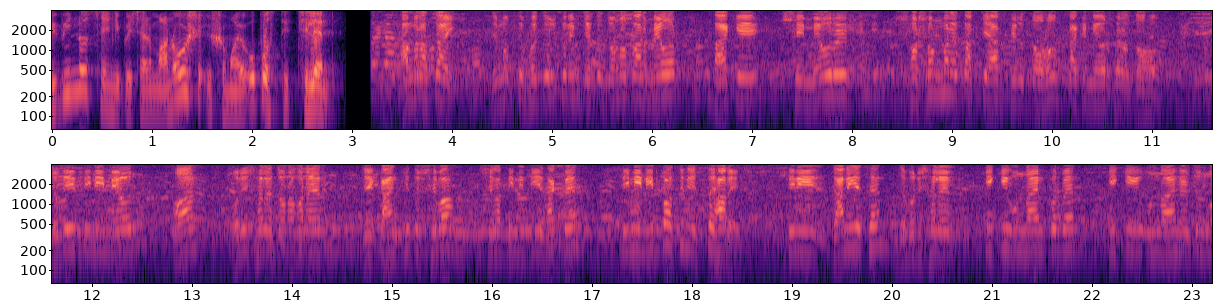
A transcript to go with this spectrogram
বিভিন্ন শ্রেণি পেশার মানুষ এ সময় উপস্থিত ছিলেন। আমরা চাই যে মুফতি ফজলুল করিম যেহেতু জনতার মেয়র, তাকে সেই মেয়রের সসম্মানে তার চেয়ার ফেরত দেওয়া হোক, তাকে মেয়র ফেরত দেওয়া হোক। যদি তিনি মেয়র হন, বরিশালের জনগণের যে কাঙ্ক্ষিত সেবা, সেটা তিনি দিয়ে থাকবেন। তিনি নির্বাচনী ইস্তেহারে তিনি জানিয়েছেন যে বরিশালের কি কি উন্নয়ন করবেন, কি কি উন্নয়নের জন্য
